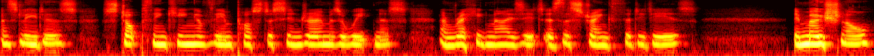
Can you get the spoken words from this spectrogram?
as leaders, stop thinking of the imposter syndrome as a weakness and recognize it as the strength that it is emotional,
